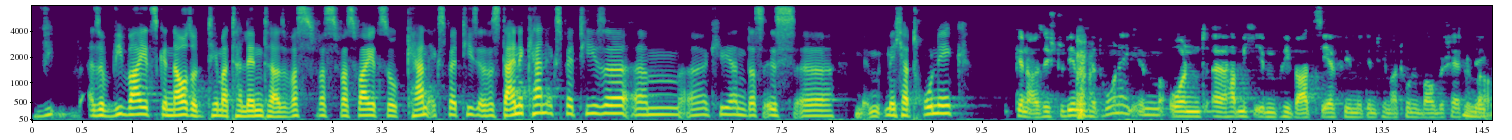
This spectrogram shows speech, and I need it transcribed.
Wie, also wie war jetzt genau so Thema Talente? Also was, was, was war jetzt so Kernexpertise? Also was ist deine Kernexpertise, ähm, äh, Kilian? Das ist äh, Mechatronik, Genau, also ich studiere Mechatronik eben und äh, habe mich eben privat sehr viel mit dem Thema Tunnelbau beschäftigt. Genau.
